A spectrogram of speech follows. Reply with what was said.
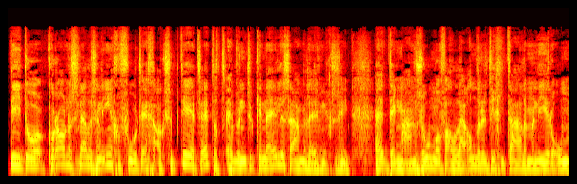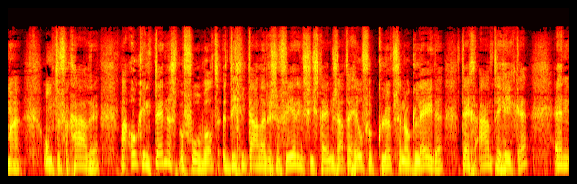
die door corona sneller zijn ingevoerd en geaccepteerd. Hè. Dat hebben we natuurlijk in de hele samenleving gezien. Denk maar aan Zoom of allerlei andere digitale manieren om, uh, om te vergaderen. Maar ook in tennis bijvoorbeeld, het digitale reserveringssysteem, zaten heel veel clubs en ook leden tegenaan te hikken. En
